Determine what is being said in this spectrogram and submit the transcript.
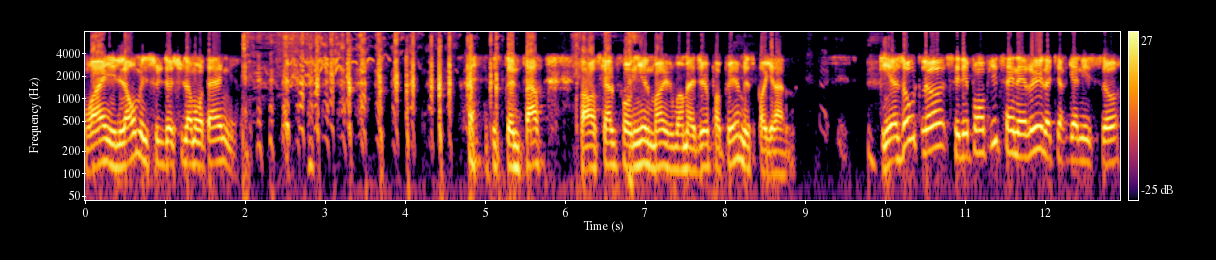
Ouais, ils l'ont, mais sur le dessus de la montagne. c'est une farce. Pascal Fournier, le maire, il va me dire pas pire, mais c'est pas grave. Puis eux autres, là, c'est les pompiers de Saint-Néré là, qui organisent ça.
